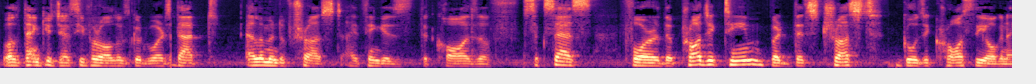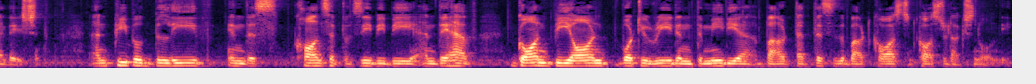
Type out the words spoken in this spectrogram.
Well, thank you, Jesse, for all those good words. That element of trust, I think, is the cause of success for the project team, but this trust goes across the organization. And people believe in this concept of ZBB, and they have gone beyond what you read in the media about that this is about cost and cost reduction only.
